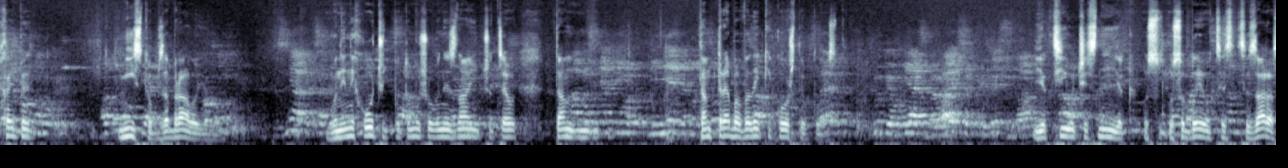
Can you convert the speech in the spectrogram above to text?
хай би місто б забрало його. Вони не хочуть, тому що вони знають, що це там, там треба великі кошти вкласти. Як ці очисні, як особливо це, це зараз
